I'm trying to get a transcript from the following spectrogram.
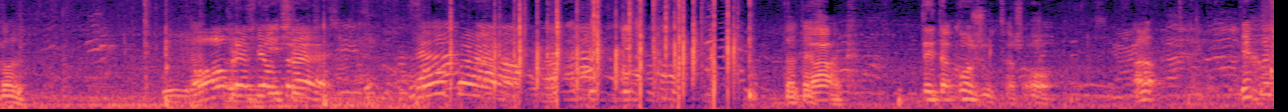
Gol. Dobre, Piotrek! Super! To też Tak. tak. Ty taką rzucasz, o. Jakoś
